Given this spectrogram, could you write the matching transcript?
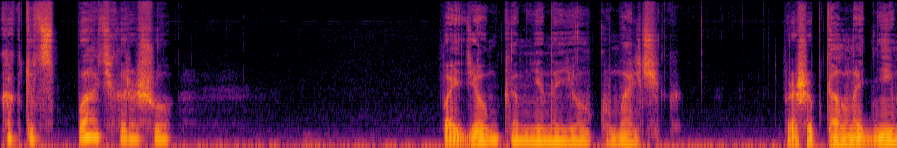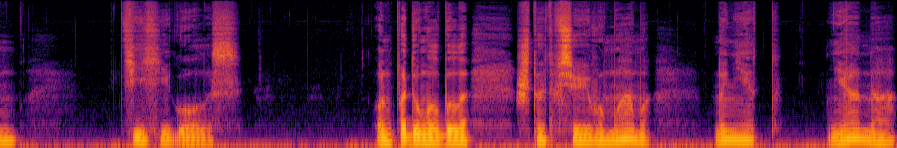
как тут спать хорошо. Пойдем ко мне на елку, мальчик, прошептал над ним тихий голос. Он подумал было, что это все его мама, но нет, не она.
